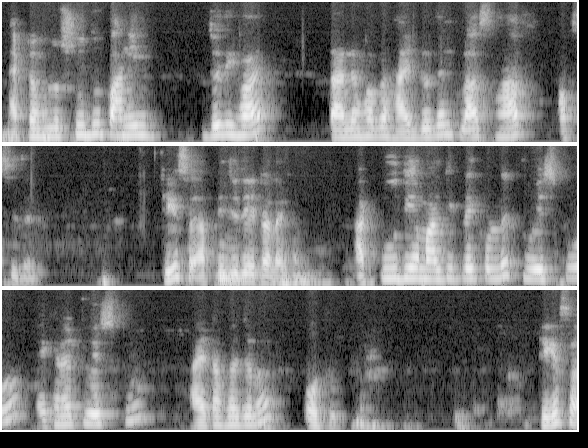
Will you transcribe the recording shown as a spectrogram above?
একটা হলো শুধু পানি যদি হয়, তাহলে হবে হাইড্রোজেন প্লাস হাফ অক্সিজেন ঠিক আছে? আপনি যদি এটা লেখেন। আর টু দিয়ে মাল্টিপ্লাই করলে টু এস টু এখানে টু এস টু আর এটা হয়ে যাবে ও টু ঠিক আছে?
